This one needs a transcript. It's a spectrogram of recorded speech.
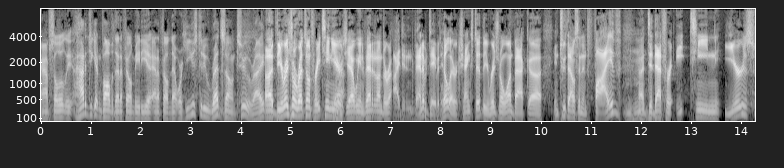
Absolutely. How did you get involved with NFL Media, NFL Network? You used to do Red Zone too, right? Uh, the original Red Zone for 18 years. Yeah. we invented under. I didn't invent it, but David Hill, Eric Shanks did the original one back uh, in 2005. Uh, did that for 18 years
